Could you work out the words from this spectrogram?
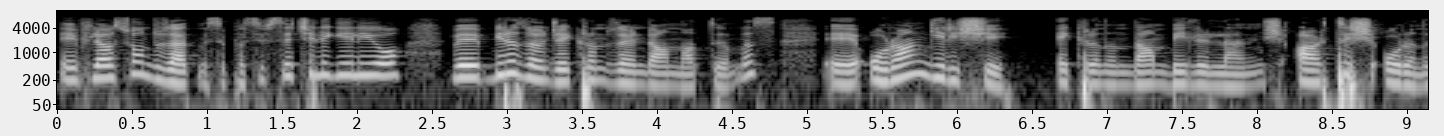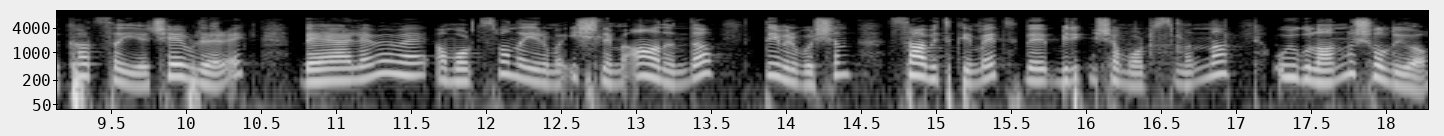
enflasyon düzeltmesi pasif seçili geliyor ve biraz önce ekran üzerinde anlattığımız e, oran girişi ekranından belirlenmiş artış oranı katsayıya çevrilerek değerleme ve amortisman ayırma işlemi anında demirbaşın sabit kıymet ve birikmiş amortismanına uygulanmış oluyor.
